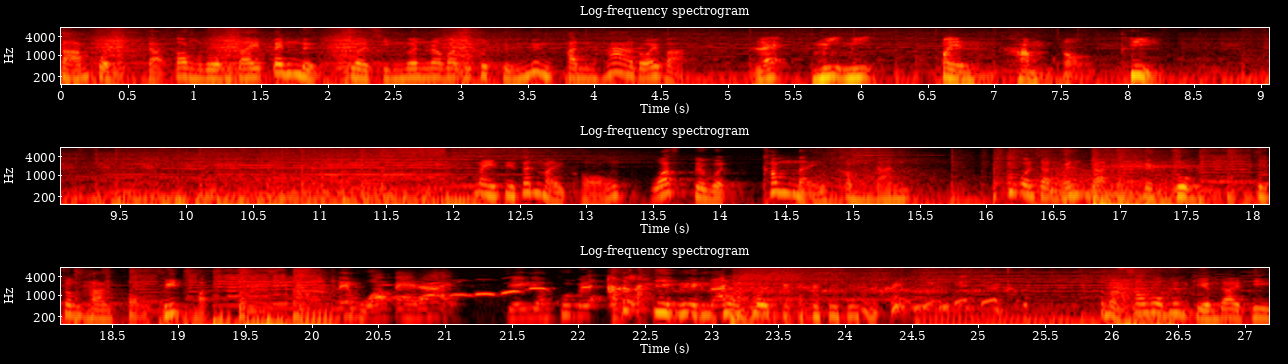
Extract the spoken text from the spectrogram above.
สามคนจะต้องรวมใจเป็นหนึ่งเพื่อชิงเงินรางวัลสูงสุดถึง 1,500 บาท และมิมิเป็นคำตอบที่ ในซีซั่นใหม่ของ What's the Word คำไหนคำนั้น ทุกวันจันทร์เว้นจันทร์หนึ่งทุ่มทุกช่องทางของฟีดพัดในหัวแปลได้ เสียงเดียวพูดไม่ได้อะไรอย่างอื่นนั้นสมัครเข้าร่วมเล่นเกมได้ที่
